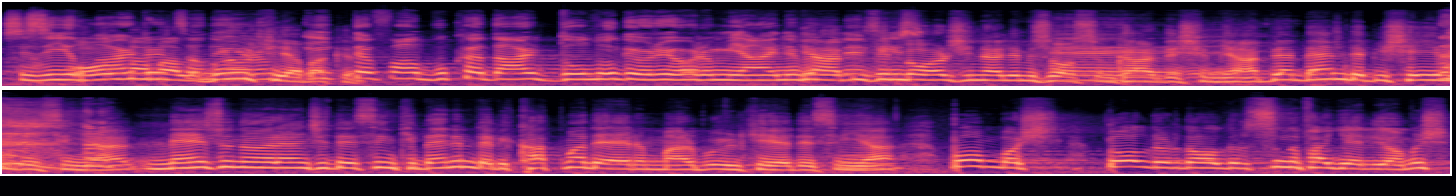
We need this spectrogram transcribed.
Sizi yıllardır Olmamalı. Bu tanıyorum. ülkeye bakın. İlk defa bu kadar dolu görüyorum yani. Ya böyle bizim bir- orijinalimiz olsun Ee, kardeşim ya. Ben, ben de bir şeyim desin ya. Mezun öğrenci desin ki benim de bir katma değerim var bu ülkeye desin ya. Bomboş doldur doldur sınıfa geliyormuş,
